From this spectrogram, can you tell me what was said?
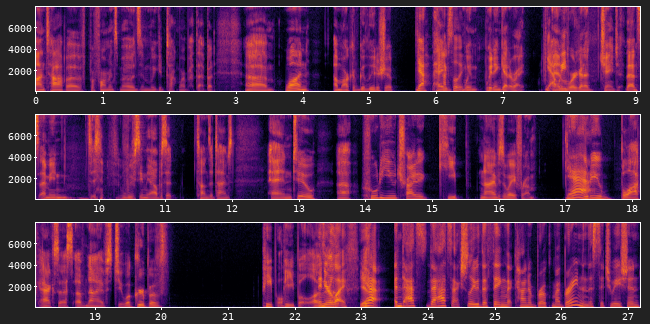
on top of performance modes, and we could talk more about that. But um, one, a mark of good leadership. Yeah, Hey, absolutely. we we didn't get it right. Yeah, and we- are gonna change it. That's I mean, we've seen the opposite tons of times. And two, uh, who do you try to keep knives away from? yeah, Who do you block access of knives to? What group of people people in your Uh, life. yeah. Yeah. And that's that's actually the thing that kind of broke my brain in this situation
